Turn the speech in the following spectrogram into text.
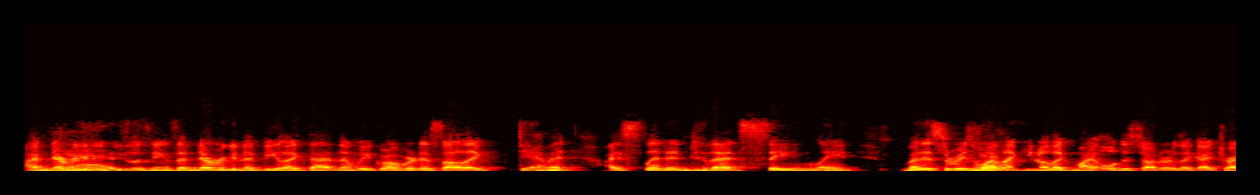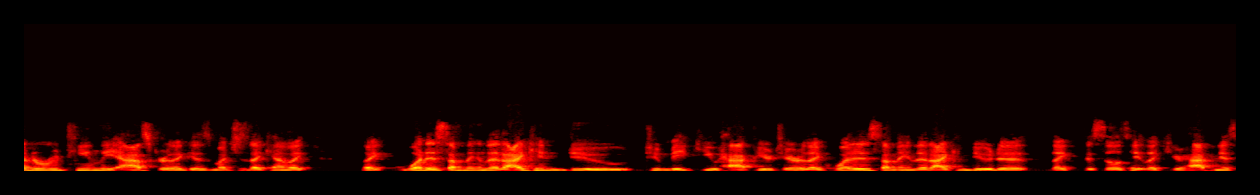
I'm never yes. gonna do those things. I'm never gonna be like that. And then we grow over to saw like, damn it, I slid into that same lane. But it's the reason yeah. why, like, you know, like my oldest daughter, like I try to routinely ask her, like, as much as I can, like, like what is something that I can do to make you happier, Tara? Like, what is something that I can do to like facilitate like your happiness,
